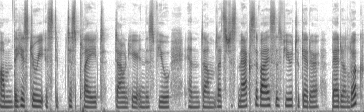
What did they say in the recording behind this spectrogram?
um, the history is displayed down here in this view. And um, let's just maximize this view to get a better look.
